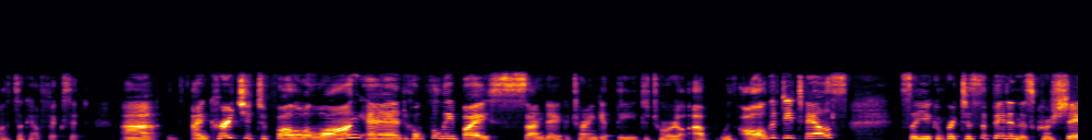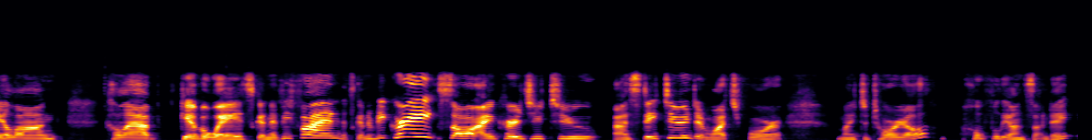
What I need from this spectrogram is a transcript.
Oh, it's okay, I'll fix it. Uh, I encourage you to follow along and hopefully by Sunday I could try and get the tutorial up with all the details so you can participate in this crochet along collab giveaway. It's going to be fun. It's going to be great. So I encourage you to uh, stay tuned and watch for my tutorial, hopefully on Sunday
